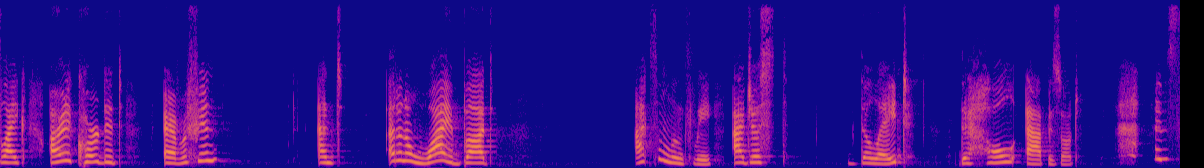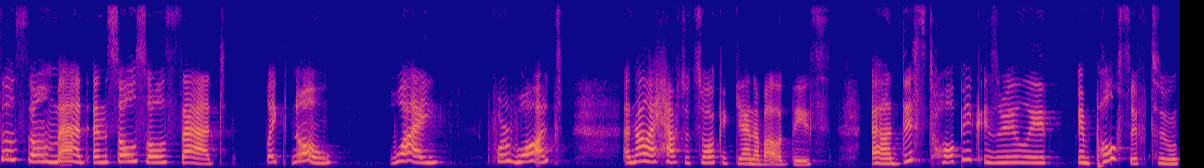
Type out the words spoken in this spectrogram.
like I recorded everything and I don't know why but accidentally I just delayed the whole episode. I'm so so mad and so so sad. Like no. Why? For what? And now I have to talk again about this. And this topic is really impulsive too.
